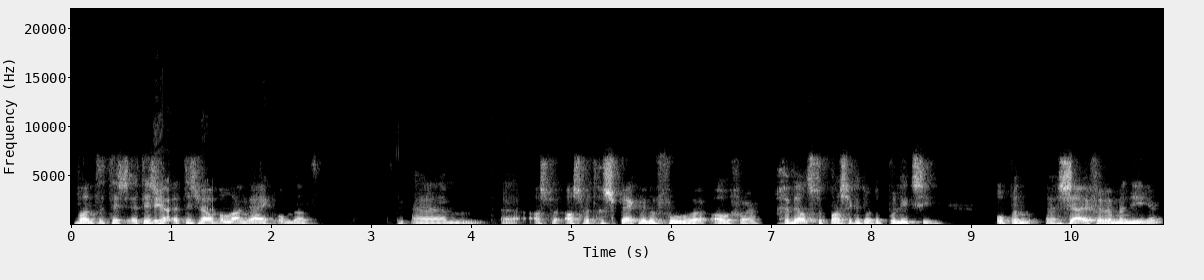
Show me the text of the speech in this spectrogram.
Want het is, het is, het is wel belangrijk omdat ehm, eh, als, we, als we het gesprek willen voeren over geweldstoepassingen door de politie op een uh, zuivere manier,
